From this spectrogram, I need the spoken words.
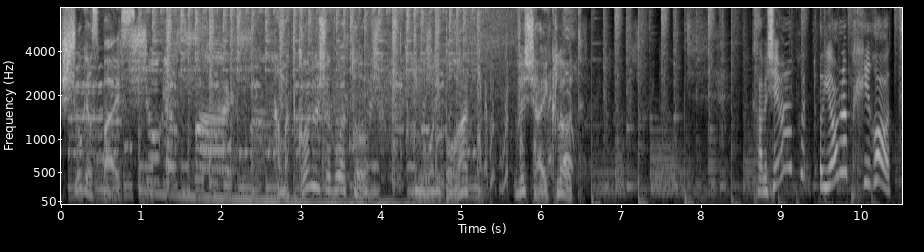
Sugar Spice. המתכון לשבוע טוב, עם רוני פורט ושי קלוט. 50 יום לבחירות.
